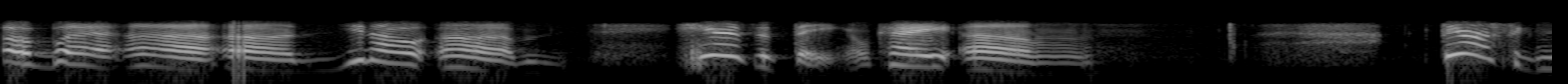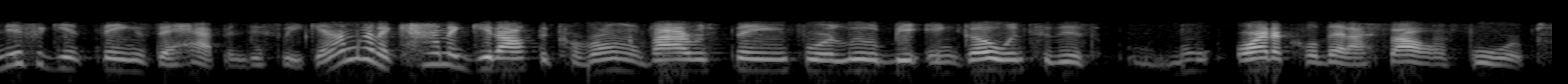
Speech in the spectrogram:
but uh, uh, you know, um, here's the thing, okay? Um, there are significant things that happened this week, and I'm going to kind of get off the coronavirus thing for a little bit and go into this article that I saw on Forbes.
